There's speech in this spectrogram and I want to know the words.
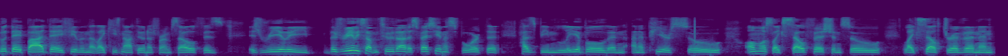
good day, bad day, feeling that like he's not doing it for himself is is really there's really something to that, especially in a sport that has been labeled and, and appears so almost like selfish and so like self driven and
